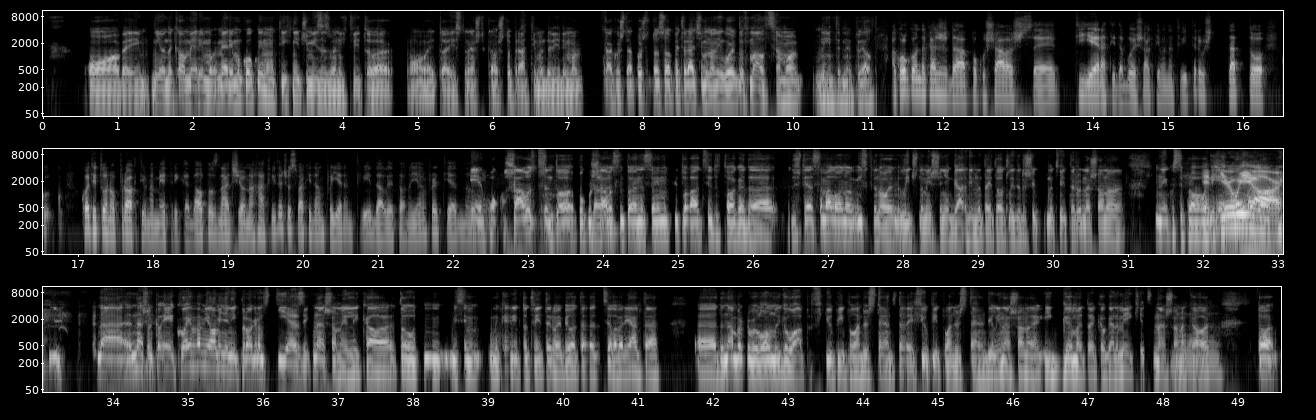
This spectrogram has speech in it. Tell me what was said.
ovaj, i onda kao merimo, merimo koliko imamo tih ničim izazvanih tweetova, ovaj, to je isto nešto kao što pratimo da vidimo kako šta, pošto to se opet vraćamo na onaj word of mouth samo mm. na mhm. internetu, jel? A koliko onda kažeš da pokušavaš se tjerati da budeš aktivan na Twitteru, šta to, ko, koja ti je to ono proaktivna metrika? Da li to znači ono, aha, tweetat ću svaki dan po jedan tweet, da li je to ono jedan thread jedno? E, pokušavao sam to, pokušavao da. sam to, onda sam imao situaciju do toga da, što ja sam malo ono, iskreno ovo lično mišljenje, gadim na taj thought leadership na Twitteru, znaš ono, neko se provodi. And here we are. Da, znaš, kao, e, koji vam je omiljeni programski jezik, znaš, ono, ili kao, to, mislim, na kripto Twitteru je bila ta cijela varijanta uh, the number will only go up, few people understand, da je few people understand, ili, znaš, ono, i GM to je kao gonna make it, znaš, ono, da, kao, da, da. to,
